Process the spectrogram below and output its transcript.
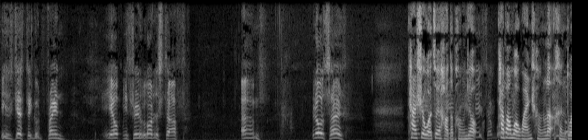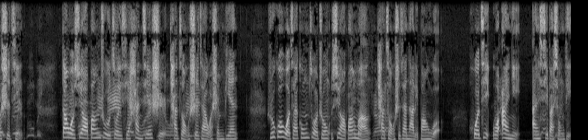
：“He's just a good friend. He helped me through a lot of stuff. Um, but also.” 他是我最好的朋友，他帮我完成了很多事情。当我需要帮助做一些焊接时，他总是在我身边。如果我在工作中需要帮忙，他总是在那里帮我。伙计，我爱你，安息吧，兄弟。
